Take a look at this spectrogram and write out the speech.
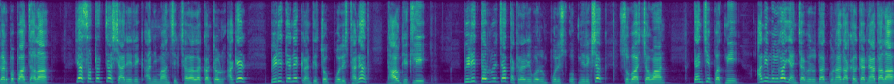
गर्भपात झाला. या सततच्या शारीरिक आणि मानसिक छळाला कंटाळून अखेर पीडितेने क्रांती चौक पोलीस ठाण्यात धाव घेतली. पीडित तरुणीच्या तक्रारीवरून पोलीस उपनिरीक्षक सुभाष चव्हाण त्यांची पत्नी आणि मुलगा यांच्या विरोधात गुन्हा दाखल करण्यात आला.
